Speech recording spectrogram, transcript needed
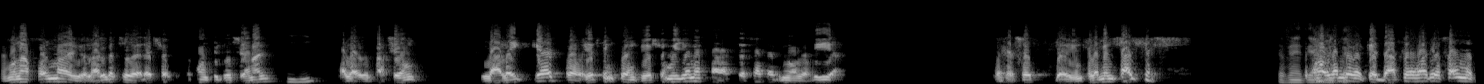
es una forma de violarle su derecho constitucional a la educación. La ley que provee 58 millones para acceso a tecnología. Pues eso debe implementarse. Estamos hablando de que desde hace varios años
